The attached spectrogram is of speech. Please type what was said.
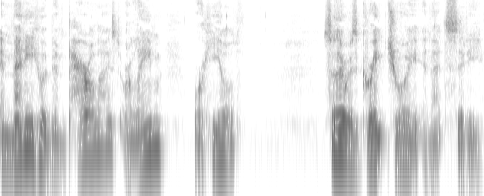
and many who had been paralyzed or lame were healed. So there was great joy in that city.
